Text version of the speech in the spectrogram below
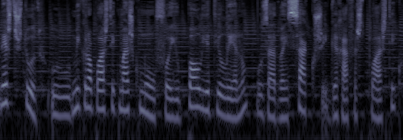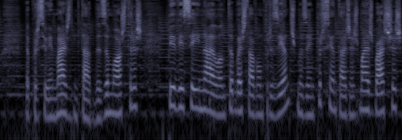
Neste estudo, o microplástico mais comum foi o polietileno, usado em sacos e garrafas de plástico, apareceu em mais de metade das amostras. PVC e nylon também estavam presentes, mas em percentagens mais baixas,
